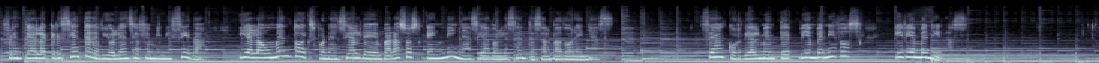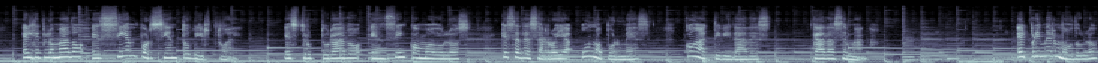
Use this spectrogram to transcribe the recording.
frente a la creciente de violencia feminicida y el aumento exponencial de embarazos en niñas y adolescentes salvadoreñas. Sean cordialmente bienvenidos y bienvenidas. El diplomado es 100% virtual, estructurado en cinco módulos que se desarrolla uno por mes con actividades cada semana. El primer módulo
